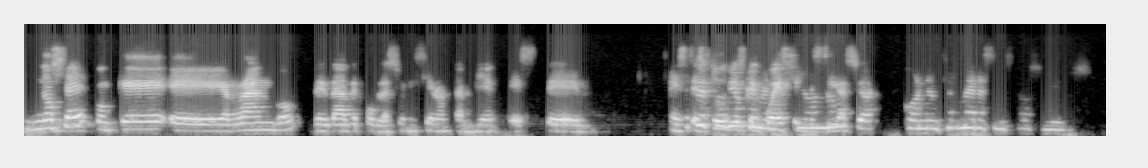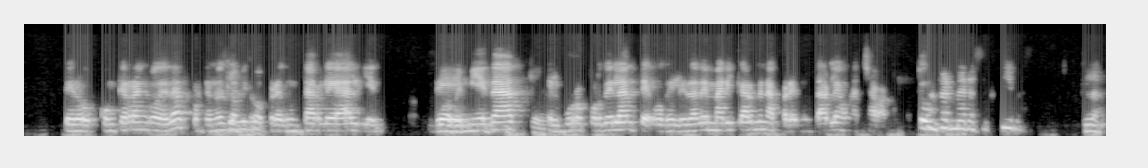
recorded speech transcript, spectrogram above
no sé con qué eh, rango de edad de población hicieron también este, este, este estudio, que, fue esta investigación. Con enfermeras en Estados Unidos. Pero ¿con qué rango de edad? Porque no es lo mismo preguntarle a alguien de mi edad, el burro por delante, o de la edad de Mari Carmen, a preguntarle a una chava como tú. Enfermeras activas. Claro.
